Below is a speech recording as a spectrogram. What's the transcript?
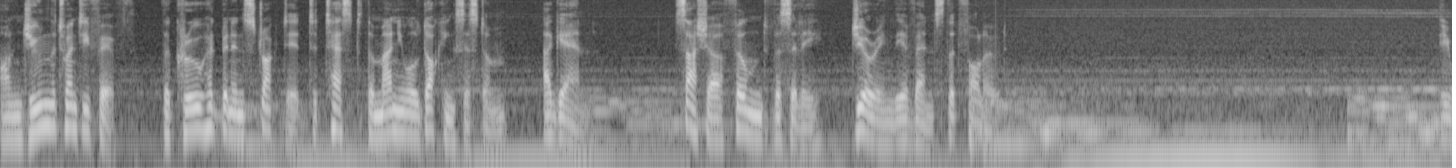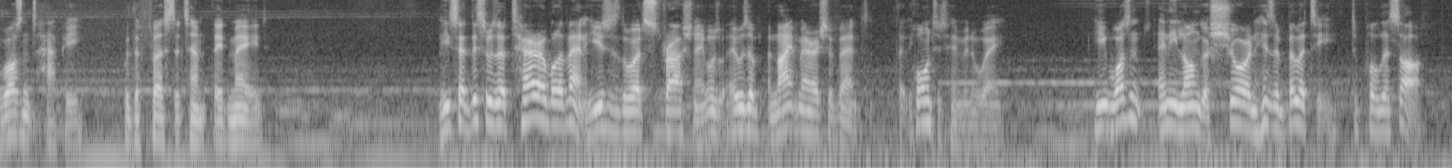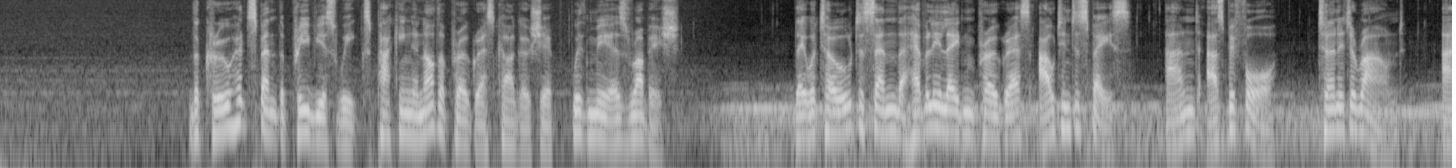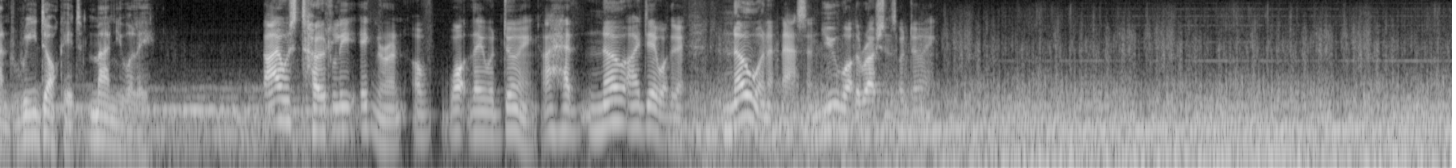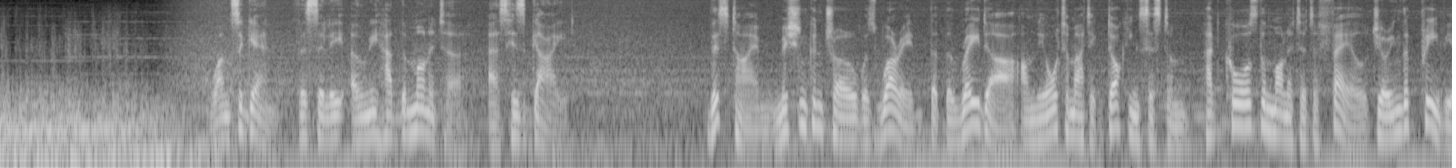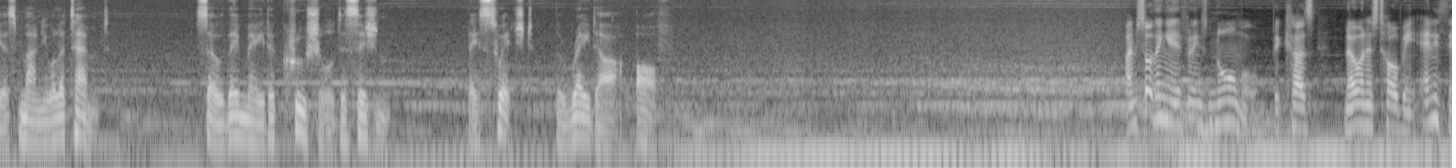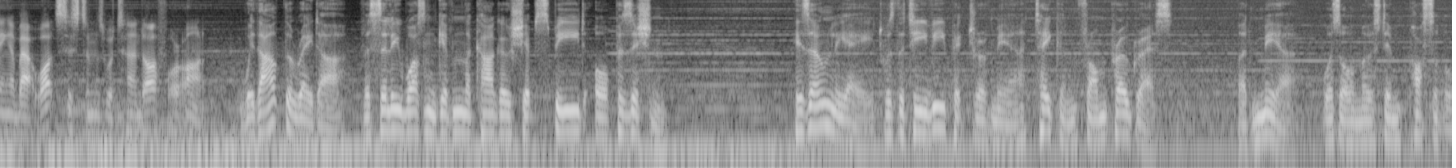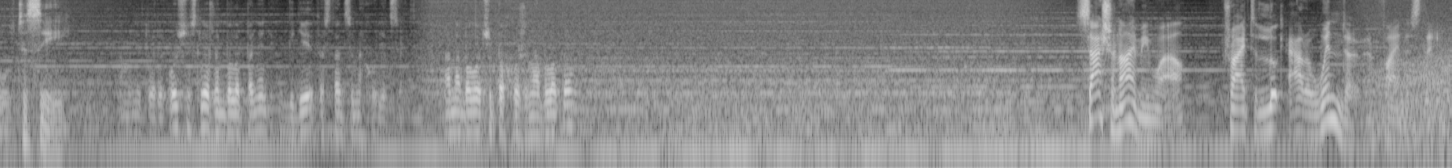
On June the 25th, the crew had been instructed to test the manual docking system again. Sasha filmed Vasily during the events that followed. He wasn't happy with the first attempt they'd made. He said this was a terrible event. He uses the word strashne. It was, it was a nightmarish event that haunted him in a way. He wasn't any longer sure in his ability to pull this off. The crew had spent the previous weeks packing another Progress cargo ship with Mir's rubbish. They were told to send the heavily laden Progress out into space and, as before, turn it around and redock it manually. I was totally ignorant of what they were doing. I had no idea what they were doing. No one at NASA knew what the Russians were doing. Once again, Vasily only had the monitor as his guide. This time, Mission Control was worried that the radar on the automatic docking system had caused the monitor to fail during the previous manual attempt. So they made a crucial decision. They switched the radar off. I'm still thinking everything's normal because no one has told me anything about what systems were turned off or on. Without the radar, Vasily wasn't given the cargo ship's speed or position. His only aid was the TV picture of Mir taken from Progress. But Mir was almost impossible to see. На мониторе очень сложно было понять, где эта станция находится. Она была очень похожа на облака. Sasha and I, meanwhile, tried to look out a window and find this thing.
